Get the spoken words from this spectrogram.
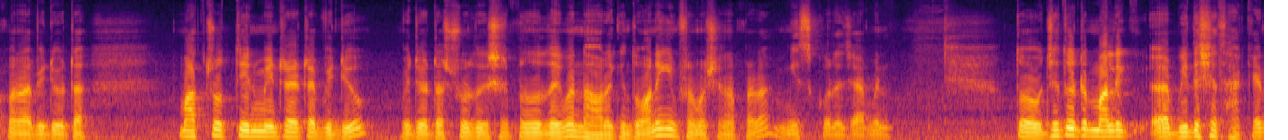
আপনারা ভিডিওটা মাত্র তিন মিনিটের একটা ভিডিও ভিডিওটা শুরু থেকে শেষ পর্যন্ত দেখবেন না হলে কিন্তু অনেক ইনফরমেশন আপনারা মিস করে যাবেন। তো যেহেতু এটা মালিক বিদেশে থাকেন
